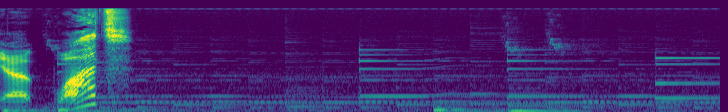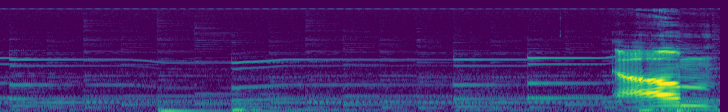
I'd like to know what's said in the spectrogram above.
Yeah, what? Um.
